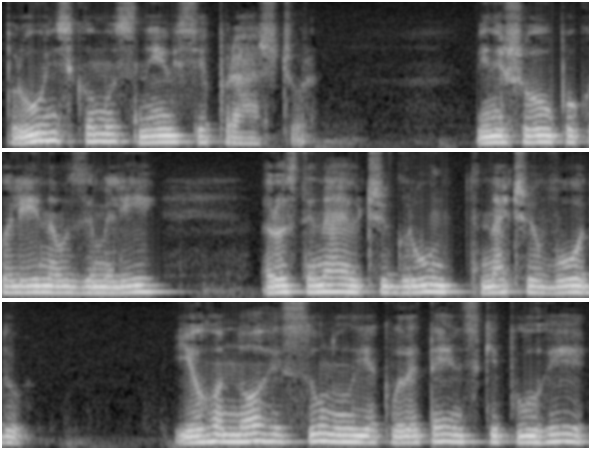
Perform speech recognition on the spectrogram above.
Прунському снився пращур. Він ішов по коліна у землі, розтинаючи ґрунт, наче воду. Його ноги сунули, як велетенські плуги,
